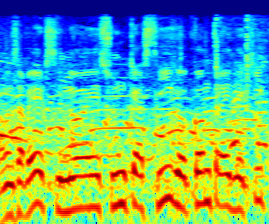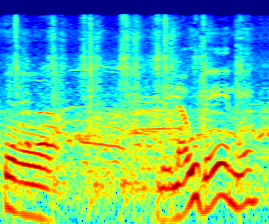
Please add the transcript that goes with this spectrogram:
Vamos a ver si no es un castigo contra el equipo de la VM.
